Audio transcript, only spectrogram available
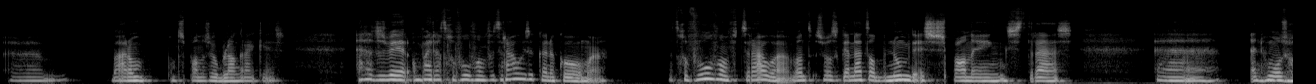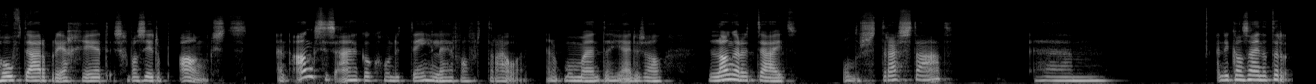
ehm, waarom ontspannen zo belangrijk is. En dat is weer om bij dat gevoel van vertrouwen te kunnen komen. Dat gevoel van vertrouwen. Want zoals ik daarnet al benoemde, is spanning, stress. Uh, en hoe ons hoofd daarop reageert, is gebaseerd op angst. En angst is eigenlijk ook gewoon de tegenlegger van vertrouwen. En op het moment dat jij dus al langere tijd onder stress staat. Um, en het kan zijn dat er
